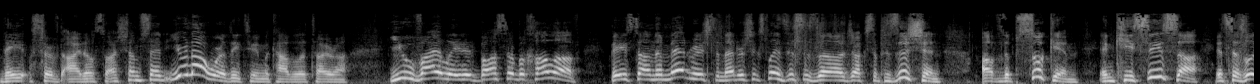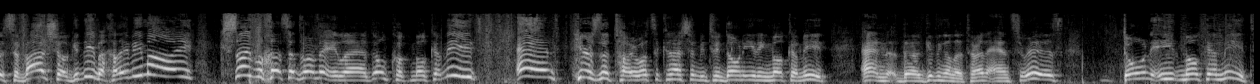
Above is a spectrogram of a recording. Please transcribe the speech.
they served idols. So Hashem said, "You're not worthy to be Makabel Torah. You violated Basar B'chalav." Based on the Medrash, the Medrash explains this is the juxtaposition of the psukim in Kisisa. It says, Don't cook milk and meat. And here's the Torah. What's the connection between don't eating milk and meat and the giving of the Torah? The answer is, don't eat milk and meat.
